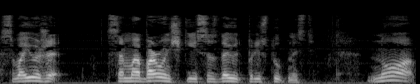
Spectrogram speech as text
свое же самооборонщики и создают преступность. Но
